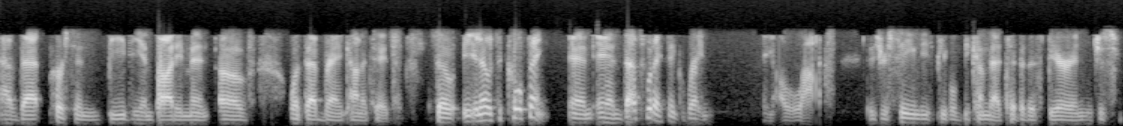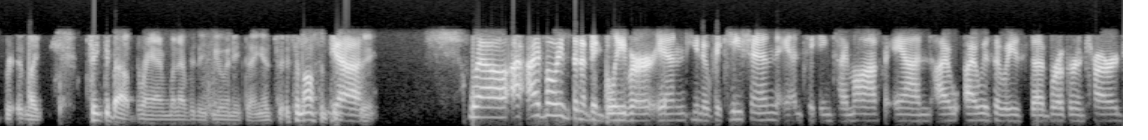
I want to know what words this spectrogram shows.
have that person be the embodiment of what that brand connotates. So you know, it's a cool thing, and and that's what I think right now a lot is you're seeing these people become that tip of the spear and just like think about brand whenever they do anything. It's it's an awesome thing yeah. to see. Well, I, I've always been a big believer in you know vacation and taking time off, and I I was always the broker in charge.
